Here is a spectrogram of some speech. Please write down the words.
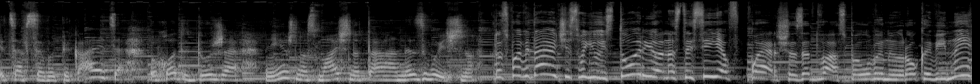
І це все випікається, виходить дуже ніжно, смачно та незвично. Розповідаючи свою історію, Анастасія вперше за два з половиною роки війни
